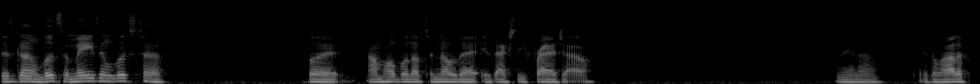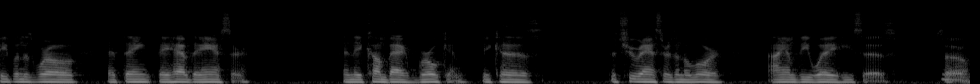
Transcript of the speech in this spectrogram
this gun looks amazing, looks tough. But I'm humble enough to know that it's actually fragile. You know, there's a lot of people in this world that think they have the answer and they come back broken because the true answer is in the Lord. I am the way, he says. So,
